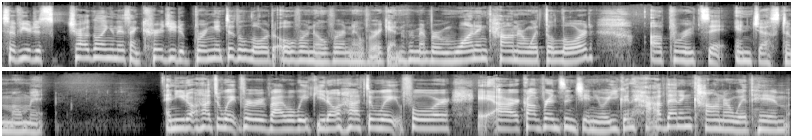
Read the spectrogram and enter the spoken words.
So if you're just struggling in this, I encourage you to bring it to the Lord over and over and over again. Remember, one encounter with the Lord uproots it in just a moment. And you don't have to wait for revival week. You don't have to wait for our conference in January. You can have that encounter with Him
